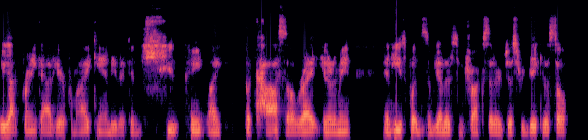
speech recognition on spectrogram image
we got Frank out here from Eye Candy that can shoot paint like Picasso, right? You know what I mean? And he's putting together some trucks that are just ridiculous. So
